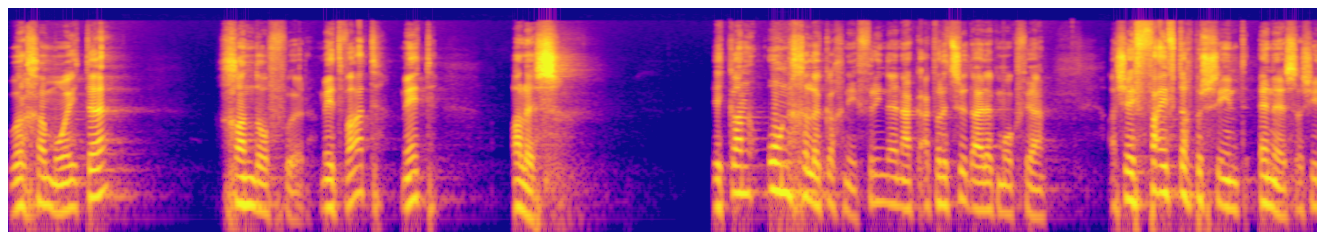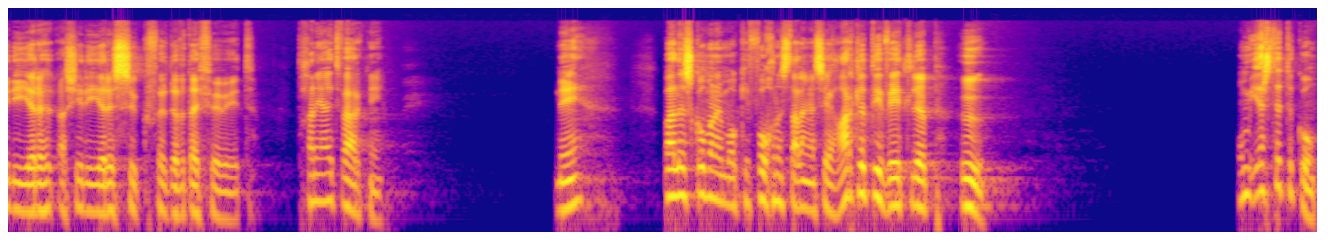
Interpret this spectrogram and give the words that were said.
hoor gou mooi te gaan daarvoor. Met wat? Met alles. Jy kan ongelukkig nie, vriende en ek ek wil dit so duidelik maak vir jou. As jy 50% in is, as jy die Here as jy die Here soek vir dit wat hy vir jou het, dit gaan nie uitwerk nie. Nee. Paulus kom en hy maak die volgende stelling en sê hardloop die wedloop hoe? Om eerste te kom.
